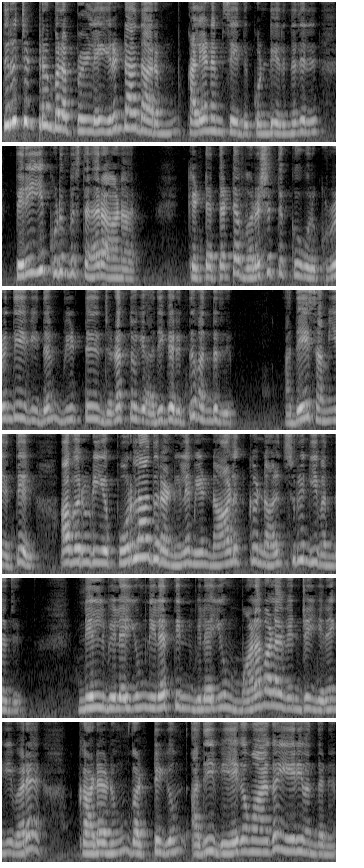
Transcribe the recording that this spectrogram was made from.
திருச்சிற்றம்பல பிள்ளை இரண்டாதாரம் கல்யாணம் செய்து கொண்டிருந்ததில் பெரிய குடும்பஸ்தனர் ஆனார். கிட்டத்தட்ட வருஷத்துக்கு ஒரு குழந்தை வீதம் வீட்டு ஜனத்தொகை அதிகரித்து வந்தது. அதே சமயத்தில் அவருடைய பொருளாதார நிலைமை நாளுக்கு நாள் சுருங்கி வந்தது. நெல் விலையும் நிலத்தின் விலையும் மளமளவென்று இறங்கி வர கடனும் வட்டியும் அதிவேகமாக ஏறி வந்தன.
